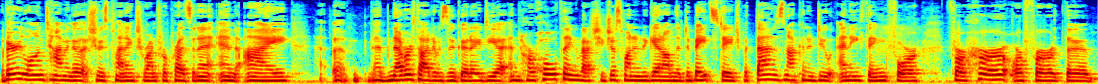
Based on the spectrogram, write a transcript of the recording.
a very long time ago that she was planning to run for president, and I uh, have never thought it was a good idea. And her whole thing about she just wanted to get on the debate stage, but that is not going to do anything for for her or for the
